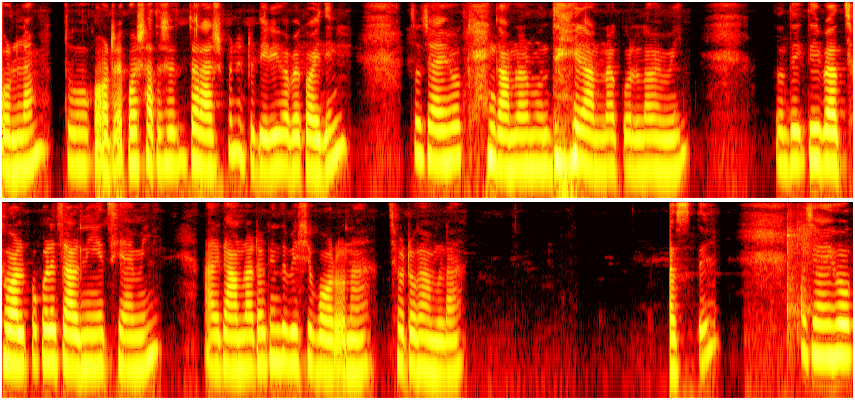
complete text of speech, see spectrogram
করলাম। তো অর্ডার করার সাথে সাথে তো আর আসবেন একটু দেরি হবে কয়দিন। তো যাই হোক, গামলার মধ্যেই রান্না করলাম আমি। তো দেখতেই পাচ্ছ, অল্প করে চাল নিয়েছি আমি। আর গামলাটাও কিন্তু বেশি বড় না, ছোট গামলা। আসতে। তো যাই হোক,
